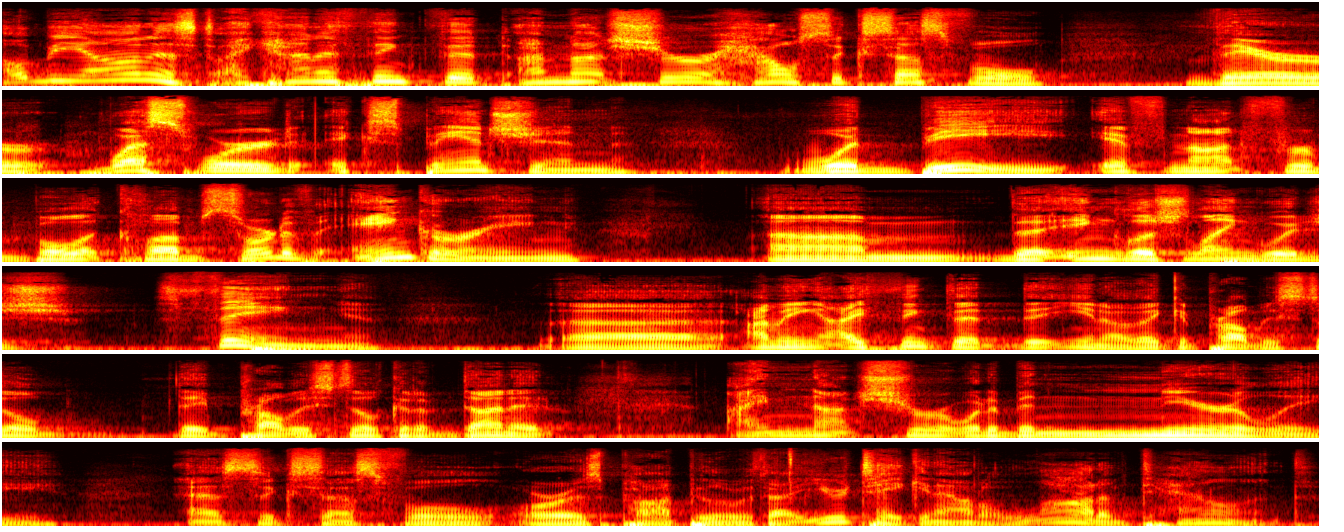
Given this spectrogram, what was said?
I'll be honest. I kind of think that I'm not sure how successful their westward expansion would be if not for Bullet Club sort of anchoring um, the English language thing. Uh, I mean, I think that, that you know they could probably still they probably still could have done it. I'm not sure it would have been nearly as successful or as popular without. You're taking out a lot of talent.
